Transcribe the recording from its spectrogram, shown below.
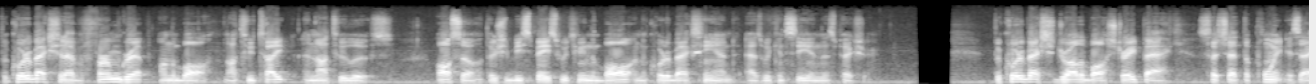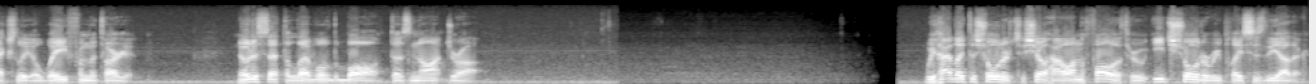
The quarterback should have a firm grip on the ball, not too tight and not too loose. Also, there should be space between the ball and the quarterback's hand, as we can see in this picture. The quarterback should draw the ball straight back such that the point is actually away from the target. Notice that the level of the ball does not drop. We highlight the shoulders to show how on the follow through each shoulder replaces the other.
